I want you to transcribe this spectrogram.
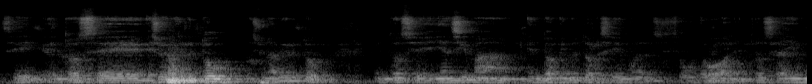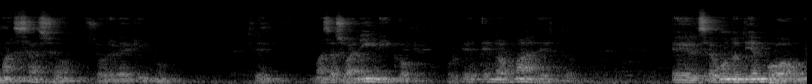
¿Sí? Entonces, eso es virtud, es una virtud. Entonces, y encima en dos minutos recibimos el segundo gol, entonces hay un masazo sobre el equipo, ¿sí? masazo anímico, porque es normal esto. El segundo tiempo,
